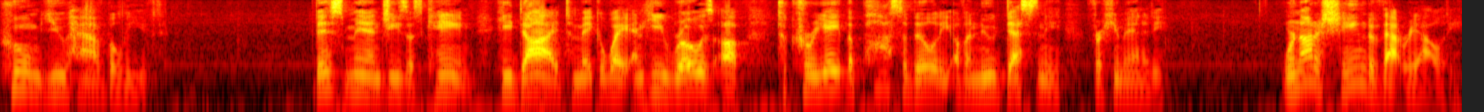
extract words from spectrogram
whom you have believed? This man, Jesus, came. He died to make a way, and he rose up to create the possibility of a new destiny for humanity. We're not ashamed of that reality.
